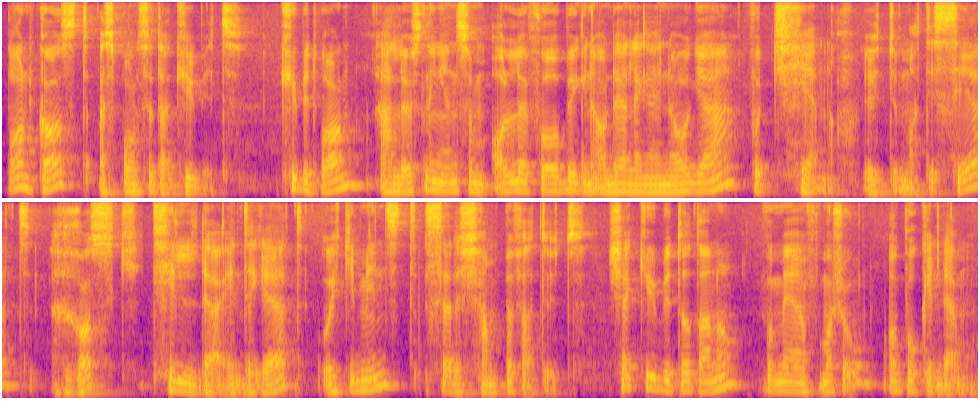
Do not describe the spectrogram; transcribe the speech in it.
Brannkast er sponset av Kubit. Kubit Brann er løsningen som alle forebyggende avdelinger i Norge fortjener. Automatisert, rask, Tilda-integrert, og ikke minst ser det kjempefett ut. Sjekk kubit.no for mer informasjon og book en demo.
